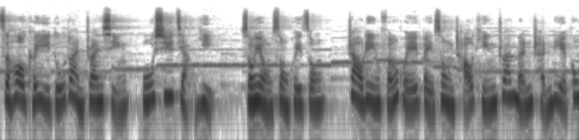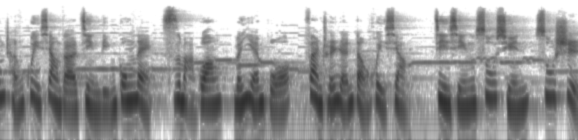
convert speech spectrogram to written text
此后可以独断专行，无需讲义，怂恿宋徽宗诏令焚毁北宋朝廷专门陈列功臣绘像的景陵宫内司马光、文彦博、范纯仁等绘像，进行苏洵、苏轼、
